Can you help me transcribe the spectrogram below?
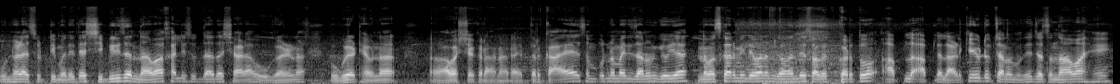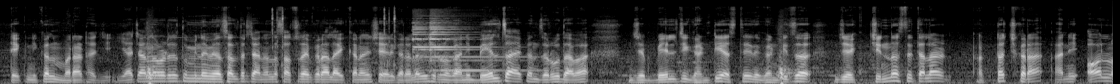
उन्हाळ्या सुट्टीमध्ये त्या शिबिरच्या नावाखाली सुद्धा आता शाळा उघडणं उघड्या ठेवणं आवश्यक राहणार आहे. तर काय आहे संपूर्ण माहिती जाणून घेऊया. नमस्कार मी देवानंद गव्हांदे स्वागत करतो आपलं आपल्या लाडके यूट्यूब चॅनलमध्ये ज्याचं नाव आहे टेक्निकल मराठाजी. या चॅनलवर जर तुम्ही नवीन असाल तर चॅनलला सबस्क्राईब करा लाईक करा आणि शेअर करायला विसरू नका. आणि बेलचं आयकन जरूर दाबा. जे बेलची घंटी असते घंटीचं जे चिन्ह असते त्याला टच करा आणि ऑल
